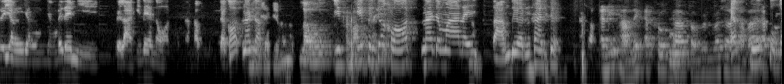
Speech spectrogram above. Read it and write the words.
ก็ยังยังยังไม่ได้มีเวลาที่แน่นอนนะครับ แต่ก็น่าจะเดี๋ยวเราคิดคิดฟิงเกอร์คลอสน่าจะมาในสามเดือนห้าเดือน อันนี้ถามเรื่อง approve ครับของคุณวัชระถามว่า approve approve ปก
